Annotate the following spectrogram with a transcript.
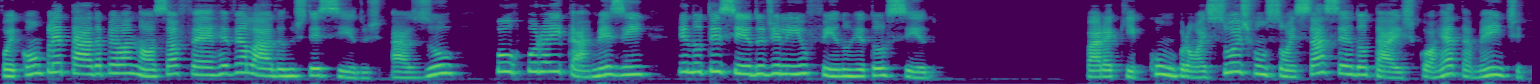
foi completada pela nossa fé revelada nos tecidos azul, púrpura e carmesim e no tecido de linho fino retorcido. Para que cumpram as suas funções sacerdotais corretamente,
